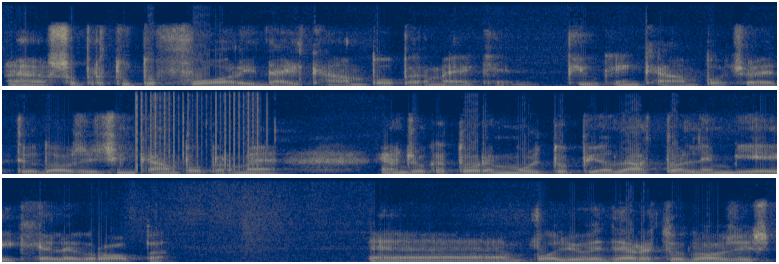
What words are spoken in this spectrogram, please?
eh, soprattutto fuori dal campo per me, che, più che in campo, cioè Teodosic in campo per me è un giocatore molto più adatto all'NBA che all'Europa. Eh, voglio vedere Teodosic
